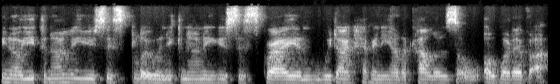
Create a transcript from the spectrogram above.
you know, you can only use this blue and you can only use this gray, and we don't have any other colors or, or whatever.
